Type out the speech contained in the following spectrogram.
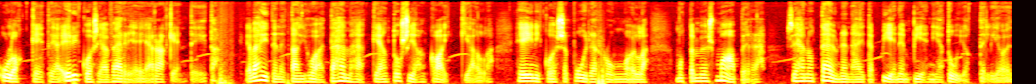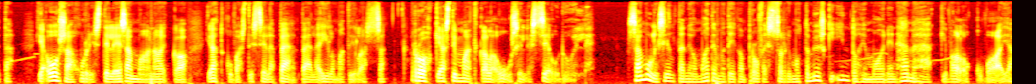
ulokkeita ja erikoisia värejä ja rakenteita. Ja vähitellen tajuaa, että hämähäkkejä on tosiaan kaikkialla, heinikoissa, puiden rungoilla, mutta myös maaperä. Sehän on täynnä näitä pienen pieniä tuijottelijoita – ja osa huristelee samaan aikaan jatkuvasti siellä pään päällä ilmatilassa, rohkeasti matkalla uusille seuduille. Samuli Siltanen on matematiikan professori, mutta myöskin intohimoinen hämähäkki-valokuvaaja.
